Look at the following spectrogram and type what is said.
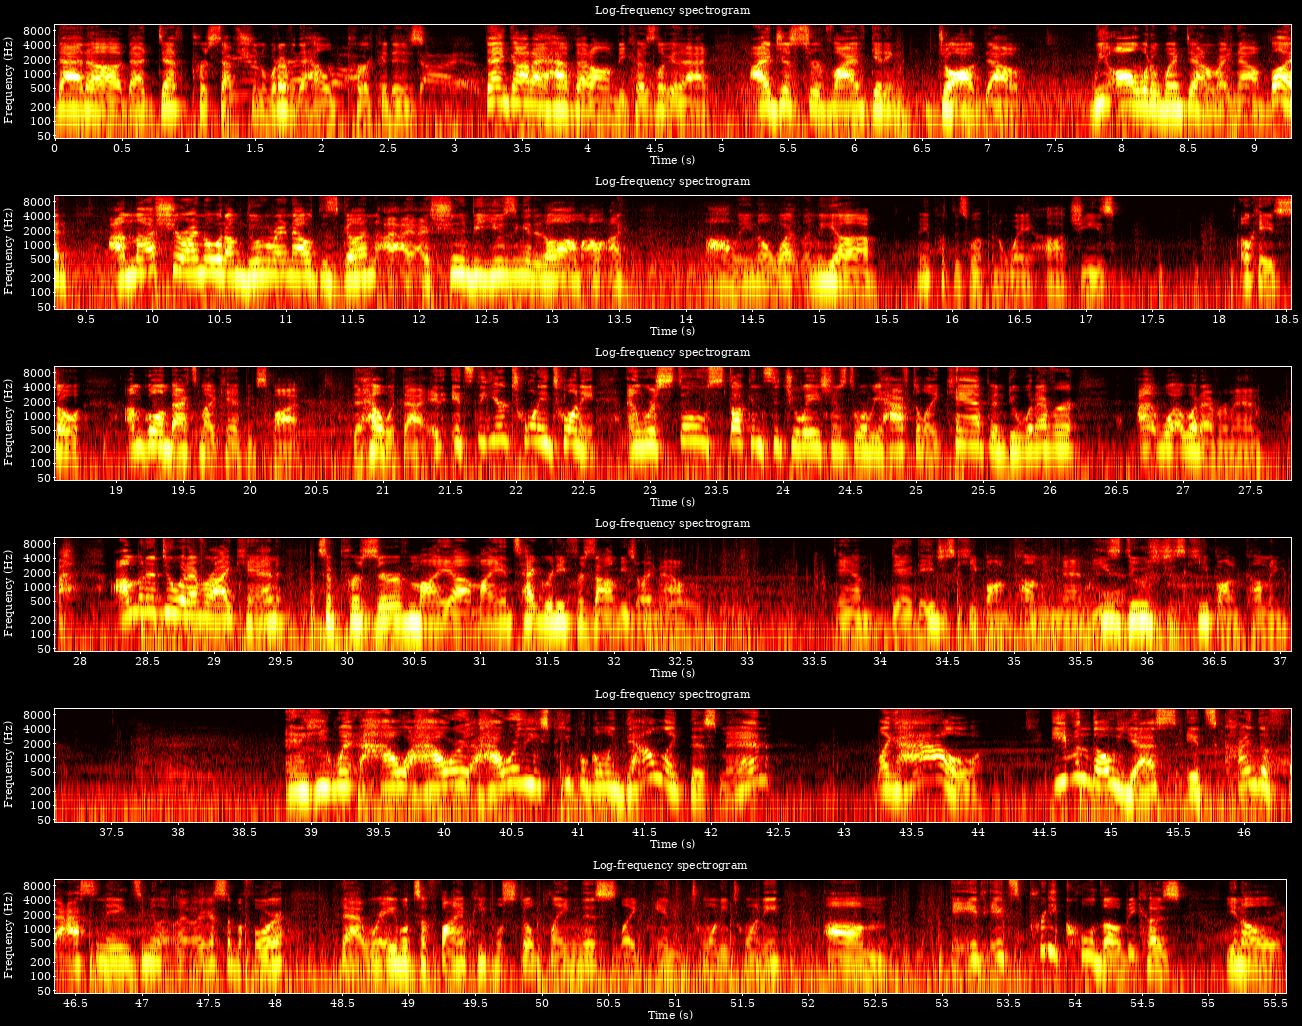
that uh that death perception, whatever the hell perk it is. Thank God I have that on because look at that. I just survived getting dogged out. We all would have went down right now, but I'm not sure I know what I'm doing right now with this gun. I, I shouldn't be using it at all. I'm, I, oh, you know what? Let me uh let me put this weapon away. Oh, jeez. Okay, so I'm going back to my camping spot. The hell with that. It, it's the year 2020, and we're still stuck in situations to where we have to like camp and do whatever. I, wh whatever, man. I'm gonna do whatever I can to preserve my uh, my integrity for zombies right now. Damn, they, they just keep on coming, man. These dudes just keep on coming. And he went. How how are how are these people going down like this, man? Like how? Even though yes, it's kind of fascinating to me. Like, like I said before, that we're able to find people still playing this like in 2020. Um, it, it's pretty cool though because you know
